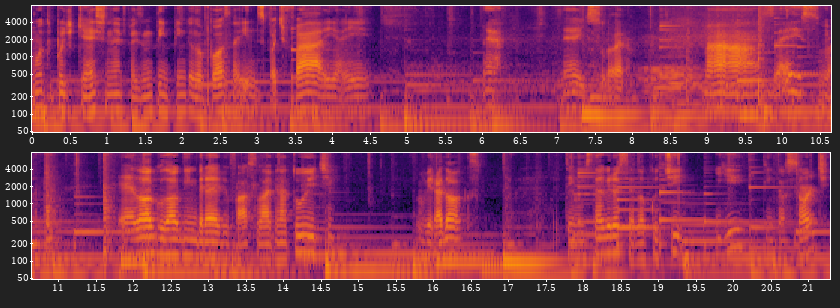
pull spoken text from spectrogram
um outro podcast, né? Faz um tempinho que eu não posto aí no Spotify. E aí. É. É isso, galera. Mas é isso, mano. É logo, logo em breve eu faço live na Twitch. No Viradox. Eu tenho o Instagram, Celocuti. E tenta sorte.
